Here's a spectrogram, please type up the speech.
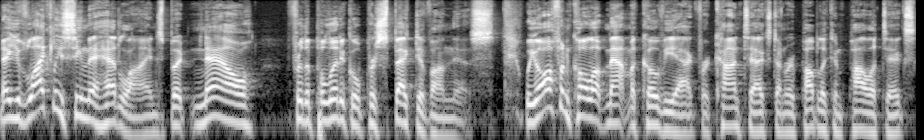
Now, you've likely seen the headlines, but now for the political perspective on this. We often call up Matt Mackowiak for context on Republican politics.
